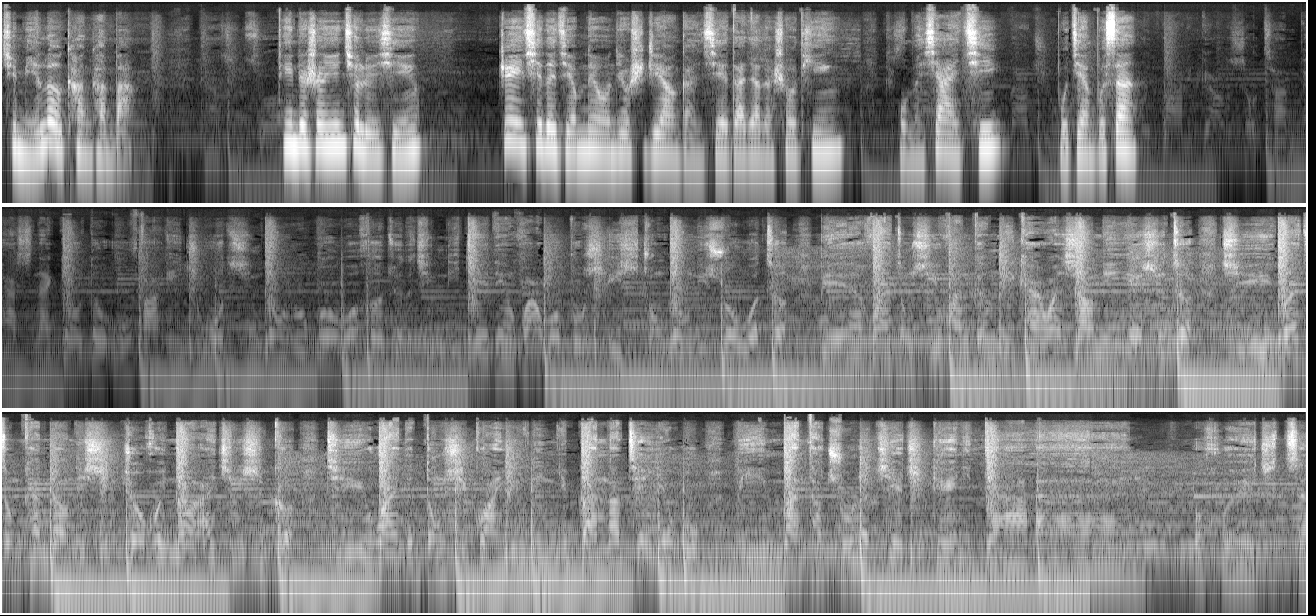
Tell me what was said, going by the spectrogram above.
去弥勒看看吧，听着声音去旅行。这一期的节目内容就是这样，感谢大家的收听，我们下一期不见不散。总喜欢跟你开玩笑，你也是特奇怪，总看到你心就会闹爱情时刻。题外的东西，关于另一半，那天也雾弥漫，他除了戒指给你答案。我会一直在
